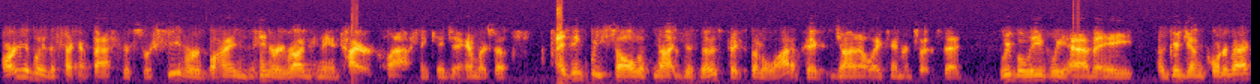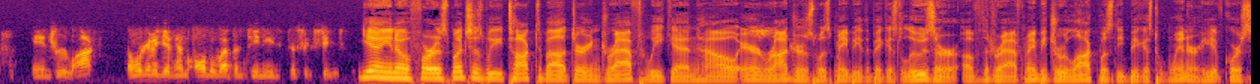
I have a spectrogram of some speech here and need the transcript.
arguably the second fastest receiver behind Henry Ruggs in the entire class in KJ Hamler. So I think we saw with not just those picks, but a lot of picks, John Elway came into it and said, we believe we have a, a good young quarterback in Drew Lock and we're going to give him all the weapons he needs to succeed. Yeah, you know, for as much as we talked about during draft weekend how Aaron Rodgers was maybe the biggest loser of the draft, maybe Drew Lock was the biggest winner. He, of course,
